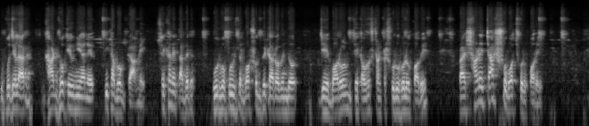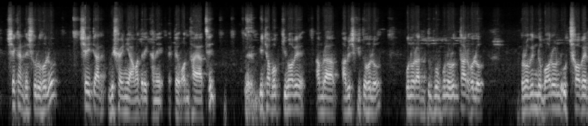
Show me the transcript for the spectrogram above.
উপজেলার ঘাটভোগ ইউনিয়নের পিঠাভোগ গ্রামে। সেখানে তাদের পূর্বপুরুষদের বসত ভিটা রবীন্দ্র যে বরণ, যেটা অনুষ্ঠানটা শুরু হলো কবে? প্রায় সাড়ে চারশো বছর পরে সেখান থেকে শুরু হলো। সেইটার বিষয় নিয়ে আমাদের এখানে একটা অধ্যায় আছে। পিঠাভোগ কীভাবে আমরা আবিষ্কৃত হলো পুনরাদ পুনরুদ্ধার হলো রবীন্দ্র বরণ উৎসবের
